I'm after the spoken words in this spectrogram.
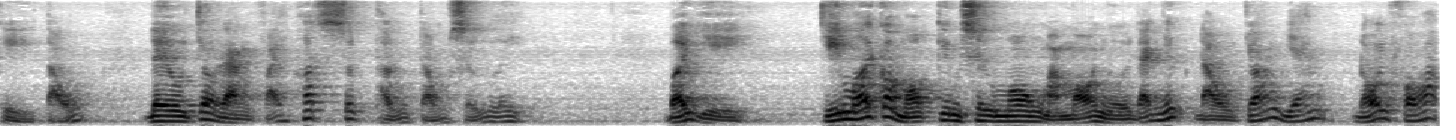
kỳ tẩu đều cho rằng phải hết sức thận trọng xử lý. Bởi vì chỉ mới có một kim sư môn mà mọi người đã nhức đầu choáng váng đối phó,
